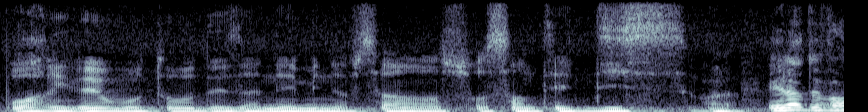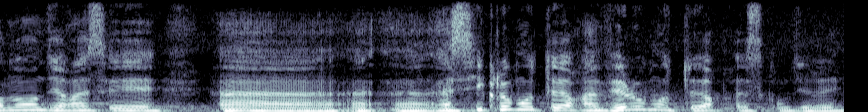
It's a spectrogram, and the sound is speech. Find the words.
pour arriver aux motos des années 1970. Voilà. Et là devant nous, on dirait c'est un, un, un cyclomoteur, un vélomoteur presque, on dirait.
